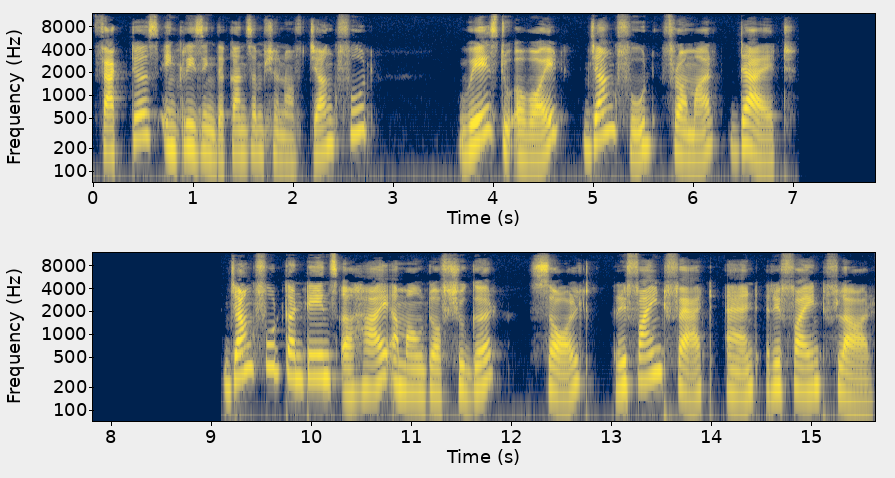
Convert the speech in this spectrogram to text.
factors increasing the consumption of junk food, ways to avoid junk food from our diet. Junk food contains a high amount of sugar, salt, refined fat, and refined flour.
